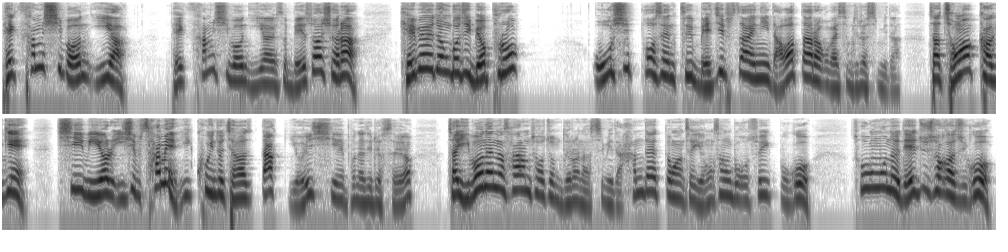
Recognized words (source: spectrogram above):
130원 이하, 130원 이하에서 매수하셔라. 개별 정보지 몇 프로? 50% 매집 사인이 나왔다라고 말씀드렸습니다. 자, 정확하게 12월 23일 이 코인도 제가 딱 10시에 보내드렸어요. 자, 이번에는 사람 수가 좀 늘어났습니다. 한 달 동안 제 영상 보고 수익 보고 소문을 내주셔가지고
